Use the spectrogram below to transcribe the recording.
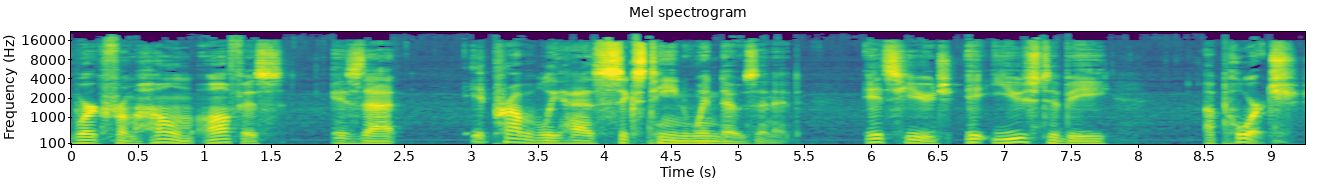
work from home office is that it probably has 16 windows in it. It's huge. It used to be a porch,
